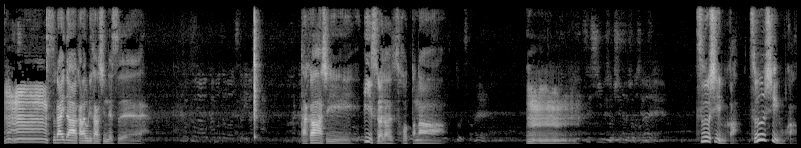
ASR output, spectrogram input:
うん、スライダー空振り三振です。高橋、いいスライダーで掘ったなうん。ツーシームか。ツーシームか。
